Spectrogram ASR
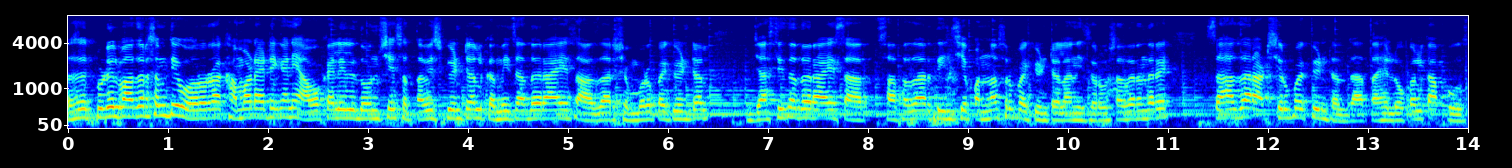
तसेच पुढील बाजार समिती वरोरा खांबाड या ठिकाणी आवक आलेली दोनशे सत्तावीस क्विंटल. कमीचा दर आहे सहा हजार शंभर रुपये क्विंटल. जास्तीचा दर आहे सात सात हजार तीनशे पन्नास रुपये क्विंटल आणि सर्वसाधारण दर आहे सहा हजार आठशे रुपये क्विंटल. जात आहे लोकल कापूस.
